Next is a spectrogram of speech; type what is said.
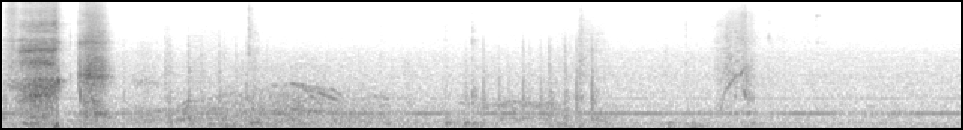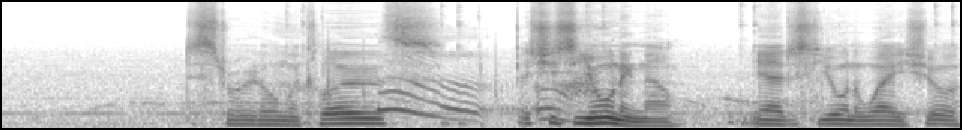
Fuck. Destroyed all my clothes. It's just yawning now. Yeah, just yawn away, sure.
